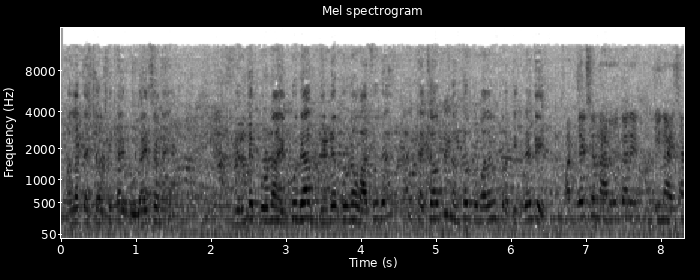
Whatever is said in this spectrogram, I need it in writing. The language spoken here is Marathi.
मला त्याच्यावरती काही बोलायचं नाही. निर्णय पूर्ण ऐकू द्या निर्णय पूर्ण वाचू द्या. त्याच्यावरती नंतर तुम्हाला मी प्रतिक्रिया देईन. अध्यक्ष नार्वेकर जी ऐसा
